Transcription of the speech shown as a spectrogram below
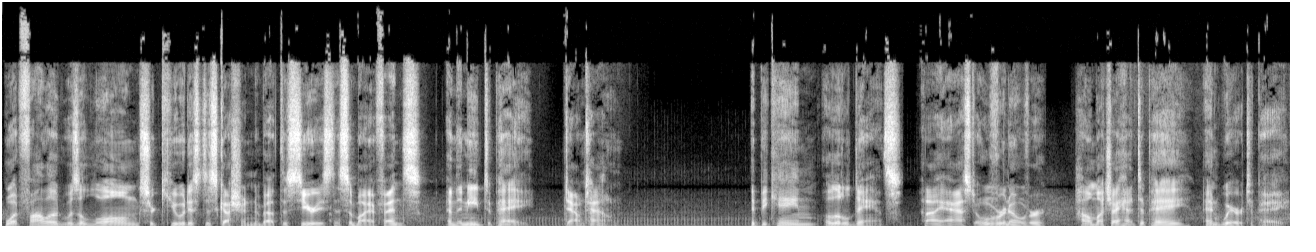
What followed was a long, circuitous discussion about the seriousness of my offense and the need to pay downtown. It became a little dance, and I asked over and over how much I had to pay, and where to pay.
